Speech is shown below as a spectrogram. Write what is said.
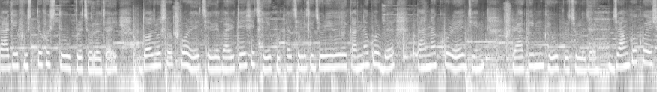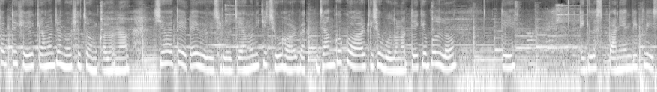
রাগে ফুসতে ফুসতে উপরে চলে যায়। দশ বছর পরে ছেলে বাড়িতে এসেছে, কোথায় ছেলেকে জড়িয়ে দিয়ে কান্না করবে তা না করে জিন রাগের মুখে উপরে চলে যায়। জাঙ্কুকও এসব দেখে কেমন যেন সে চমকালো না। সে হয়তো এটাই ভেবেছিল যে এমনই কিছু হওয়ার। জাঙ্কুকও আর কিছু বলল না। তেকে বলল? তে এক গ্লাস পানি আনবি প্লিজ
